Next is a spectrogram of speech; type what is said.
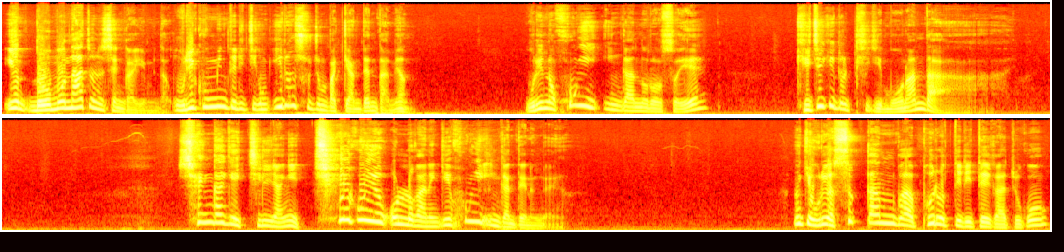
이건 너무 낮은 생각입니다. 우리 국민들이 지금 이런 수준밖에 안 된다면 우리는 홍익 인간으로서의 기저귀를 피지 못한다. 생각의 질량이 최고에 올라가는 게 홍익 인간 되는 거예요. 그러니까 우리가 습관과 버릇들이 돼가지고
